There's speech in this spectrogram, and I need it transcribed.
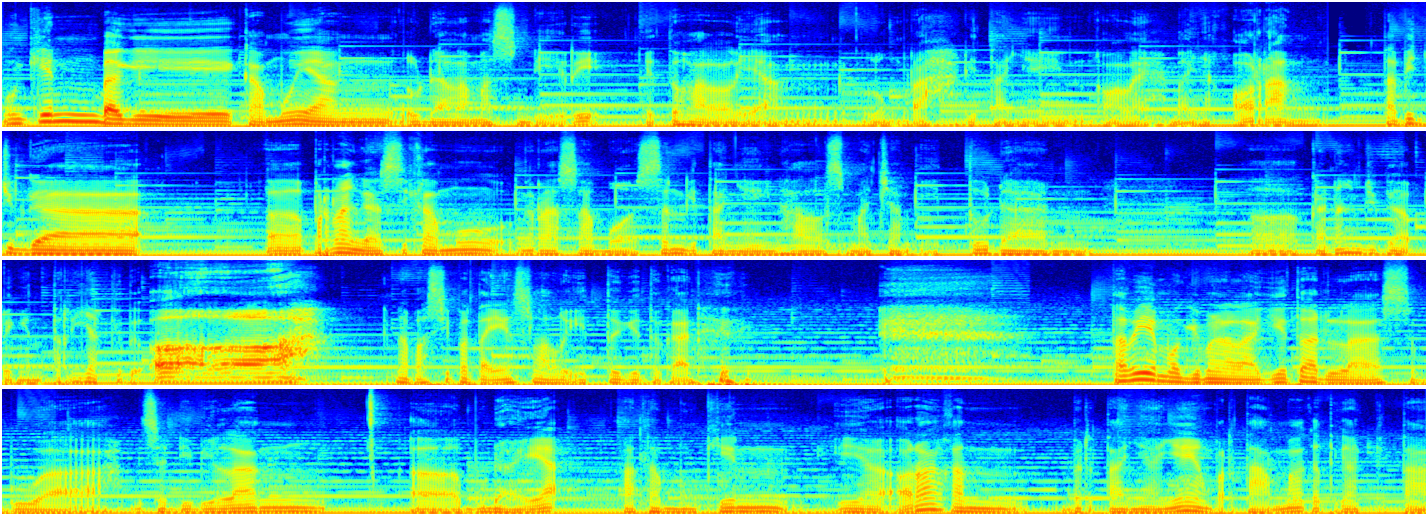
Mungkin bagi kamu yang udah lama sendiri itu hal yang lumrah ditanyain oleh banyak orang. Tapi juga uh, pernah gak sih kamu ngerasa bosen ditanyain hal semacam itu dan uh, kadang juga pengen teriak gitu. Oh, kenapa sih pertanyaan selalu itu gitu kan? Tapi ya mau gimana lagi itu adalah sebuah bisa dibilang uh, budaya atau mungkin ya orang akan bertanyanya yang pertama ketika kita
